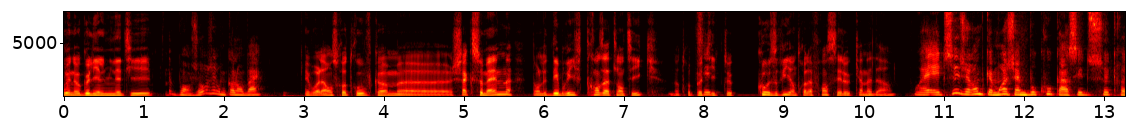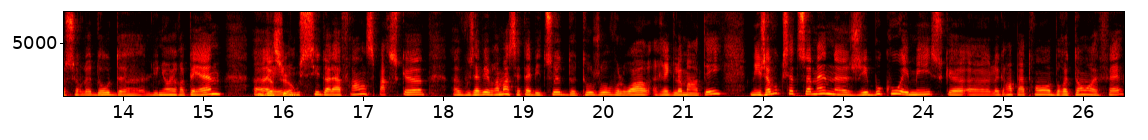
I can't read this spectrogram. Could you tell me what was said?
Bruno Guglielminetti. Bonjour Jérôme Colombin. Et voilà, on se retrouve comme euh, chaque semaine dans le débrief transatlantique, notre petite causerie entre la France et le Canada. Oui, et tu sais, Jérôme, que moi, j'aime beaucoup casser du sucre sur le dos de l'Union européenne euh, et aussi de la France parce que euh, vous avez vraiment cette habitude de toujours vouloir réglementer. Mais j'avoue que cette semaine, euh, j'ai beaucoup aimé ce que le grand patron breton a fait,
